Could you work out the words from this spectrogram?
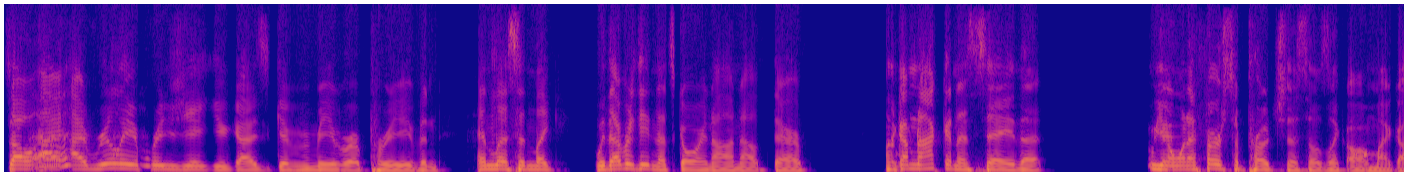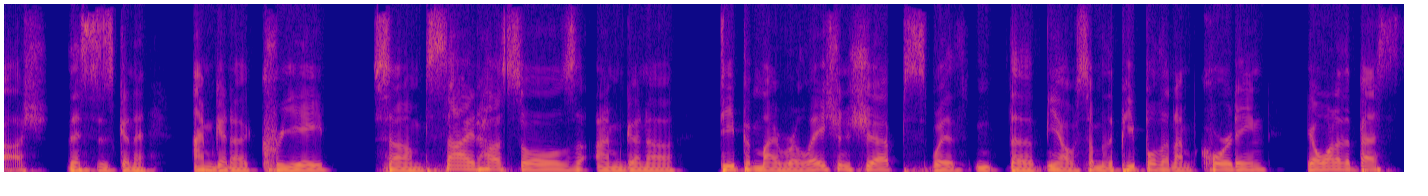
So I, I really appreciate you guys giving me a reprieve and and listen, like with everything that's going on out there, like I'm not gonna say that. You know, when I first approached this, I was like, oh my gosh, this is gonna. I'm gonna create some side hustles. I'm gonna deepen my relationships with the you know some of the people that I'm courting. You know, one of the best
